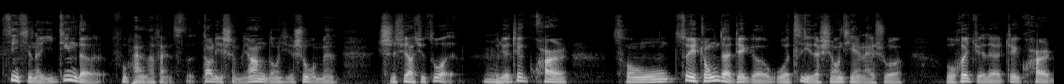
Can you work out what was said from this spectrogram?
进行了一定的复盘和反思，到底什么样的东西是我们持续要去做的？我觉得这块儿从最终的这个我自己的使用体验来说，我会觉得这块儿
